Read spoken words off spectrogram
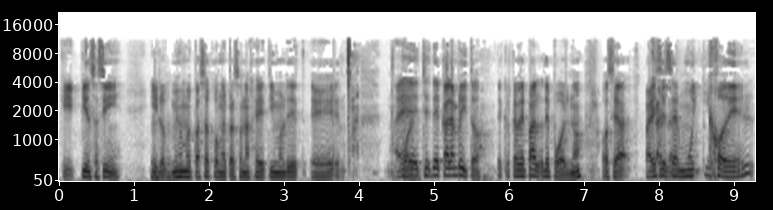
que piensa así. Y lo mismo me pasa con el personaje de Timothy, eh, eh, de Calambrito, de, de, de Paul, ¿no? O sea, parece ser muy hijo de él,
